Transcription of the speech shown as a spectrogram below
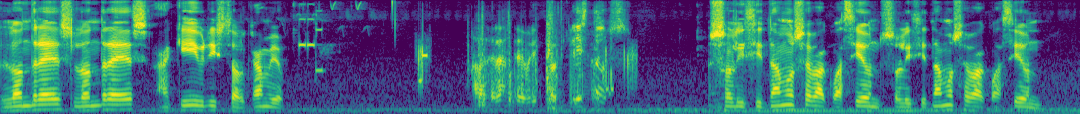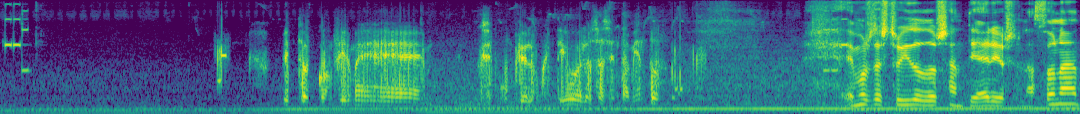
Londres, Londres, aquí Bristol, cambio. Adelante, Bristol. ¿Listos? Solicitamos evacuación, solicitamos evacuación. Víctor, confirme que se cumplió el objetivo de los asentamientos. Hemos destruido dos antiaéreos en la zona,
